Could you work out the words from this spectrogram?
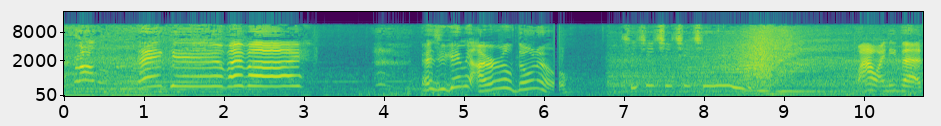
you，Yeah。Thank you, bye bye. Guys, you gave me IRL dono. Chee chee chee chee chee. Wow, I need that.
